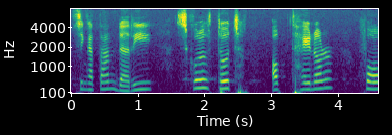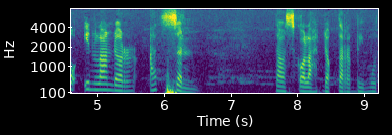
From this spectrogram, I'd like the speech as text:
singkatan dari School Taught Obtainer for Inlander Adson atau sekolah dokter Bimut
